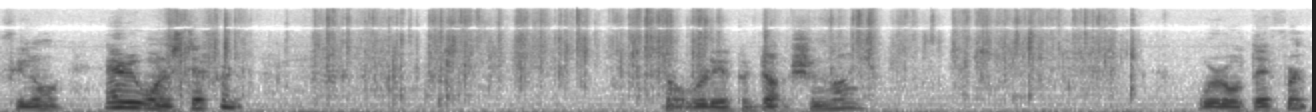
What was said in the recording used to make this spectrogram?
feeling everyone's different. It's not really a production line. We're all different.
